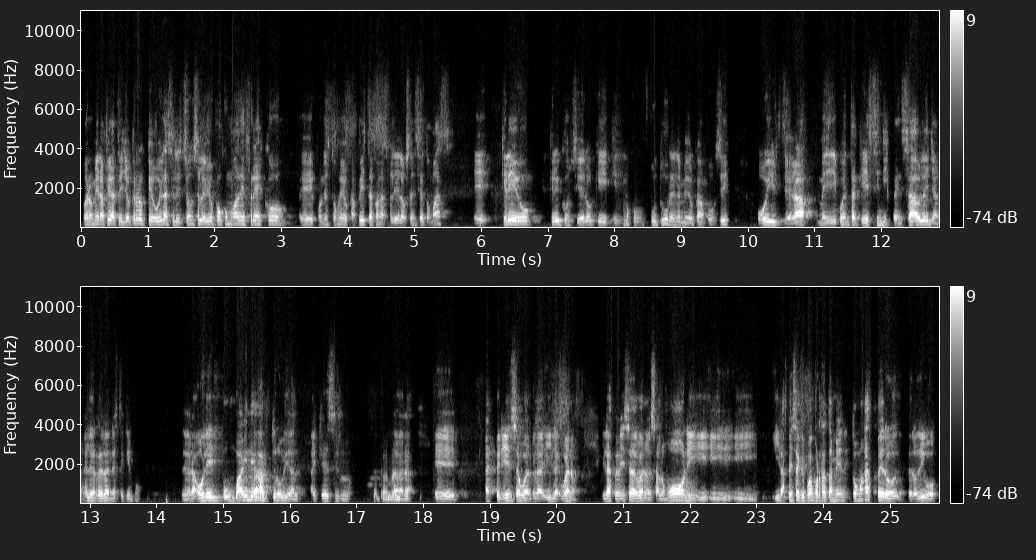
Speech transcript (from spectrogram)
Bueno, mira, fíjate, yo creo que hoy la selección se le dio un poco más de fresco eh, con estos mediocampistas, con la salida de la ausencia de Tomás. Eh, creo, creo y considero que, tenemos un futuro en el mediocampo, ¿sí? Hoy, de verdad, me di cuenta que es indispensable Yangel Herrera en este equipo. De verdad, hoy le dio un baile a Arturo Vidal, hay que decirlo. Totalmente. La, eh, la experiencia, bueno, y bueno, y la experiencia de, bueno, de Salomón y, y, y, la experiencia que puede aportar también Tomás, pero, pero digo,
